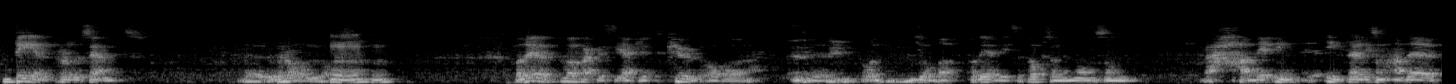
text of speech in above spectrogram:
delproducent eh, roll också. Mm. Mm. Och det var faktiskt jäkligt kul att, eh, att jobba på det viset också med någon som hade in, inte liksom hade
